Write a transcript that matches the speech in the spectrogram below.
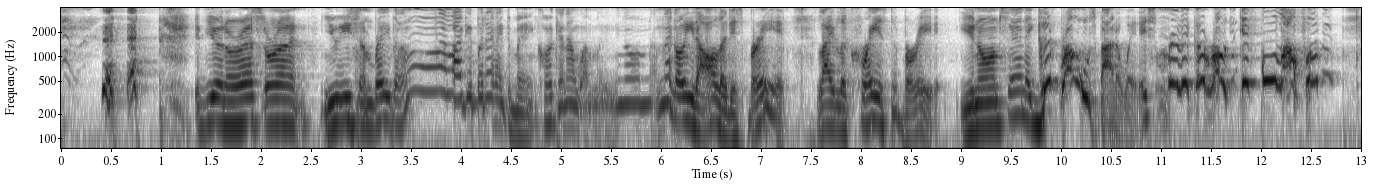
if you're in a restaurant, you eat some bread. Mm, I like it, but that ain't the main course. Can I? You know, I'm not gonna eat all of this bread. Like Lecrae is the bread. You know what I'm saying? They good rolls, by the way. They some really good rolls. You get full off of it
